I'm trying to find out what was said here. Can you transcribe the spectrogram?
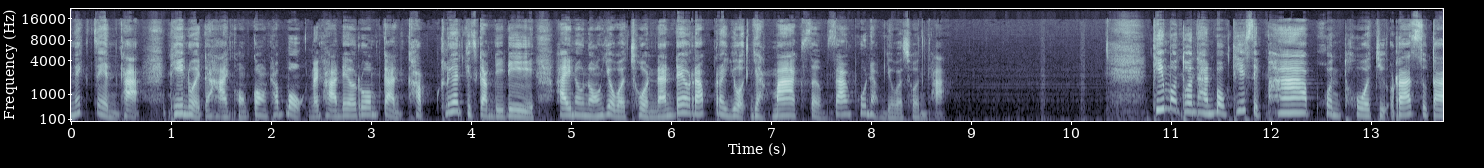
เน็กเจนค่ะ ที่หน่วยทหารของกองทัพบกนะคะ ได้ร่วมกันขับเคลื่อนกิจกรรมดีๆ ให้น้องๆเยาวชนนั้นได้รับประโยชน์อย่างมากเสริมสร้างผู้นำเยาวชนค่ะที่มณฑลฐานบกที่ 15พลโทจิรัตสุตา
